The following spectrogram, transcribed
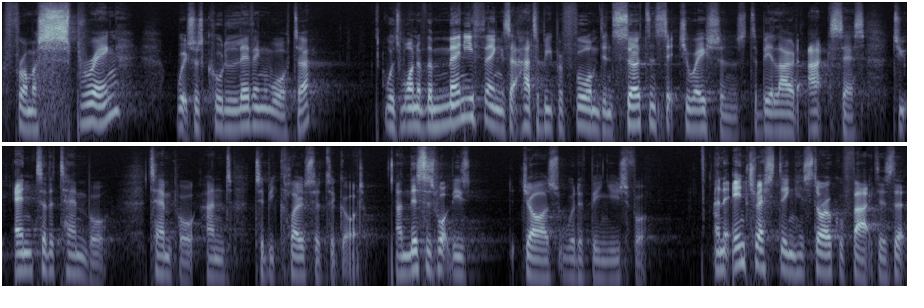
from a spring, which was called living water, was one of the many things that had to be performed in certain situations to be allowed access to enter the temple, temple and to be closer to God. And this is what these jars would have been used for. An interesting historical fact is that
